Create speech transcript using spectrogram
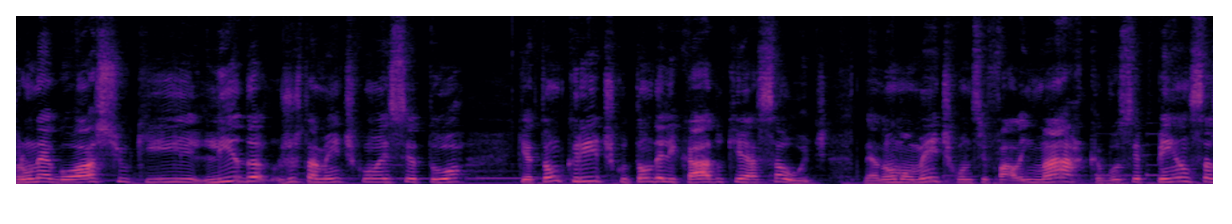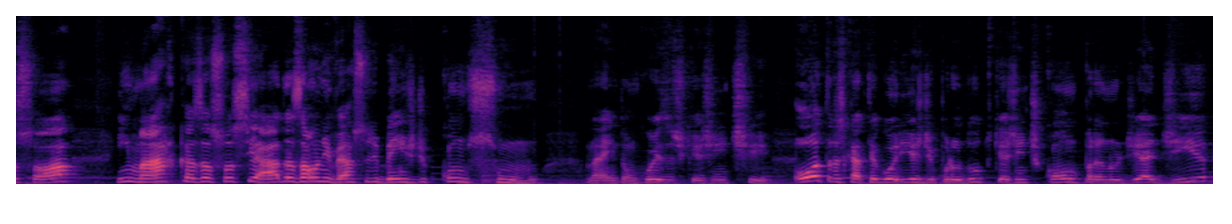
para um negócio que lida justamente com esse setor que é tão crítico, tão delicado que é a saúde. Né? Normalmente, quando se fala em marca, você pensa só em marcas associadas ao universo de bens de consumo. Né? Então, coisas que a gente. outras categorias de produto que a gente compra no dia a dia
